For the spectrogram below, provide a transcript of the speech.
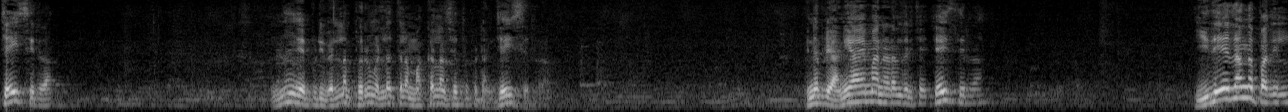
ஜெய் ஸ்ரீராம். என்னங்க இப்படி வெள்ளம் பெரும் வெள்ளத்துல மக்கள்லாம் செத்து போயிட்டாங்க? ஜெய் ஸ்ரீராம். என்ன இப்படி அநியாயமா நடந்துருச்சு? ஜெய் ஸ்ரீராம். இதே தாங்க பதில்.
